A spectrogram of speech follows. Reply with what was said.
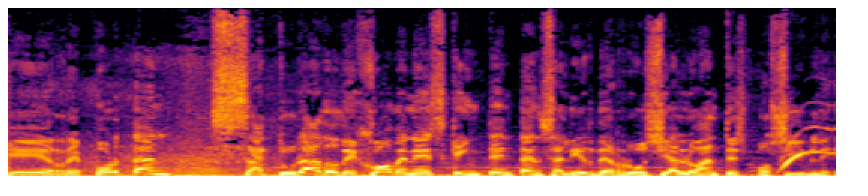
que reportan saturado de jóvenes que intentan salir de Rusia lo antes posible.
